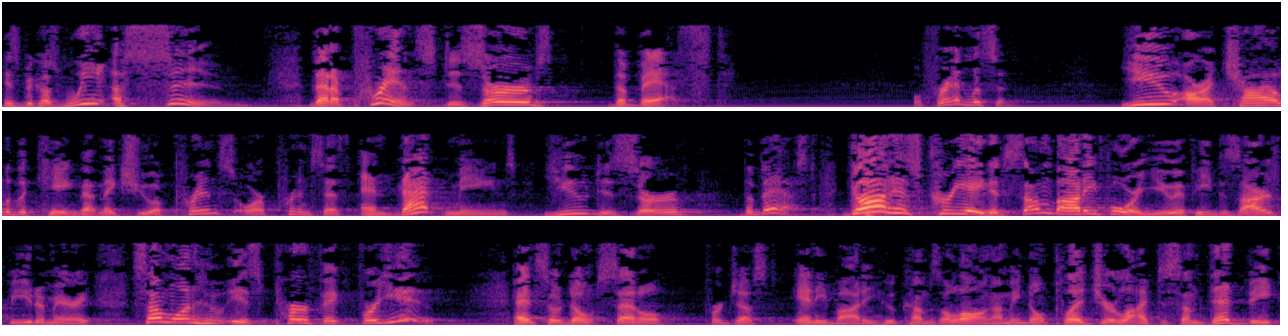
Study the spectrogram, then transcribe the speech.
is because we assume that a prince deserves the best. Well, friend, listen. You are a child of the king. That makes you a prince or a princess, and that means you deserve the best. God has created somebody for you, if He desires for you to marry, someone who is perfect for you. And so don't settle for just anybody who comes along. I mean, don't pledge your life to some deadbeat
